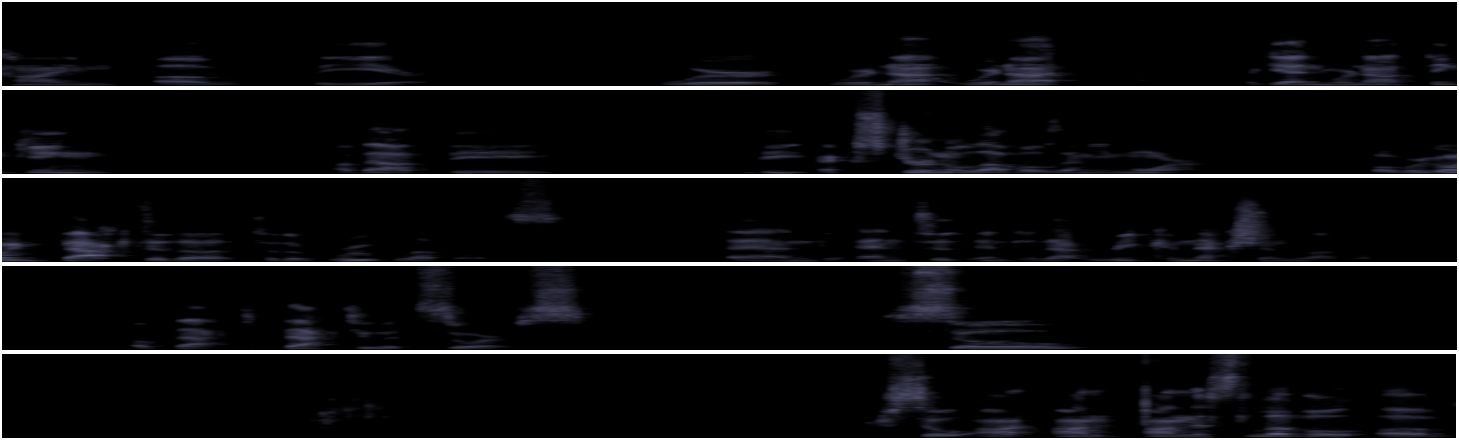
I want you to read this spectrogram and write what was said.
time of the year. We're we're not we're not again we're not thinking about the the external levels anymore, but we're going back to the to the root levels, and and to into that reconnection level of back to back to its source. So so on on on this level of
